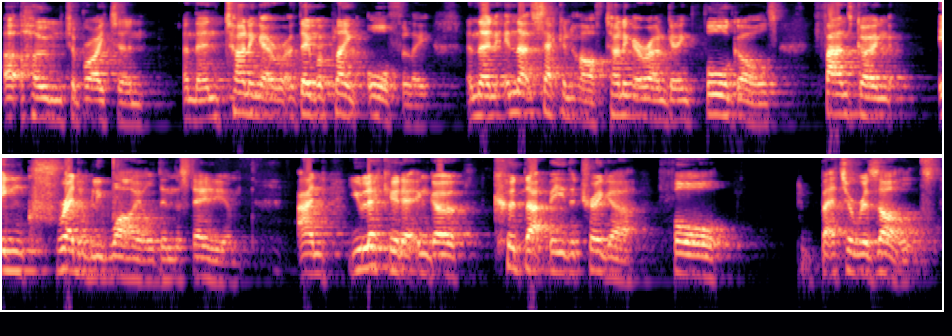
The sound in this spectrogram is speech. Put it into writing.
at home to Brighton and then turning it around. They were playing awfully. And then in that second half, turning it around, getting four goals, fans going incredibly wild in the stadium. And you look at it and go, could that be the trigger for better results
